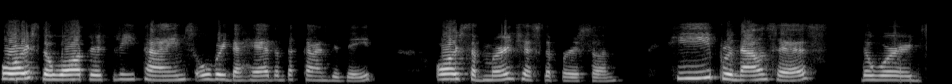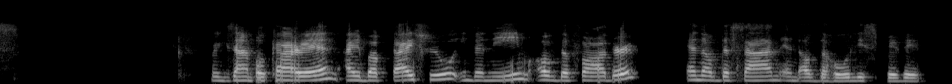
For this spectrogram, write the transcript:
pours the water three times over the head of the candidate or submerges the person, he pronounces the words, for example, Karen, I baptize you in the name of the Father and of the Son, and of the Holy Spirit.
